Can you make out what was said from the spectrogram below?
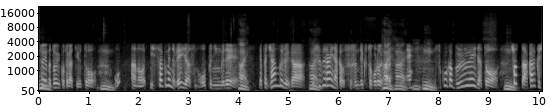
例えばどういうことかというと、うあの1作目のレイヤースのオープニングで、はい。やっぱりジャングルがはい。薄暗い中を進んでいくところがあるんですよね。はいはい。うんそこがブルーレイだと、うん。ちょっと明るくし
